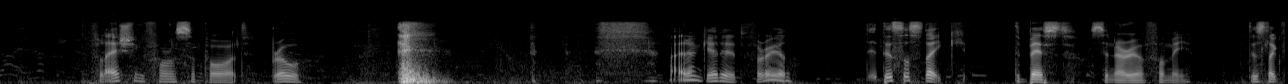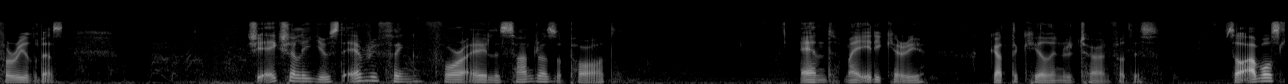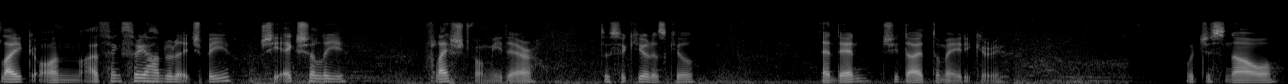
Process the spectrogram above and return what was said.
Flashing for support. Bro. I don't get it. For real. This is like the best scenario for me. This is like for real the best. She actually used everything for a Lissandra support. And my AD carry got the kill in return for this. So I was like on, I think 300 HP. She actually flashed for me there to secure this kill. And then she died to my AD carry. Which is now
